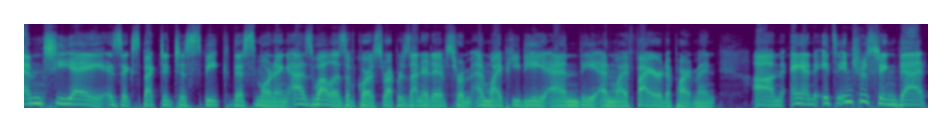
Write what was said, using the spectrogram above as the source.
MTA is expected to speak this morning, as well as, of course, representatives from NYPD and the NY Fire Department. Um, and it's interesting that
